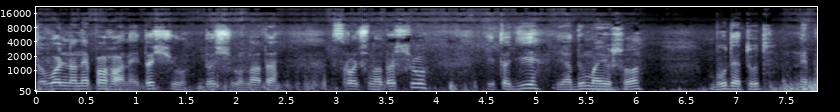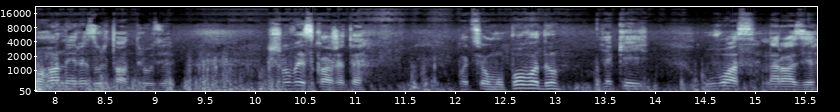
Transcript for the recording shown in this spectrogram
доволі непоганий. Дощу, дощу, треба срочно дощу. І тоді я думаю, що буде тут непоганий результат, друзі. Що ви скажете по цьому поводу, який у вас наразі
